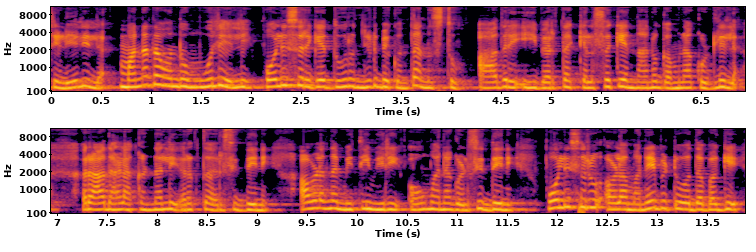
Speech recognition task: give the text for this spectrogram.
ತಿಳಿಯಲಿಲ್ಲ. ಮನದ ಒಂದು ಮೂಲೆಯಲ್ಲಿ ಪೊಲೀಸರಿಗೆ ದೂರು ನೀಡಬೇಕು ಅಂತ ಅನ್ನಿಸ್ತು. ಆದರೆ ಈ ವ್ಯರ್ಥ ಕೆಲಸಕ್ಕೆ ನಾನು ಗಮನ ಕೊಡಲಿಲ್ಲ. ರಾಧಾಳ ಕಣ್ಣಲ್ಲಿ ರಕ್ತ ಹರಿಸಿದ್ದೇನೆ. ಅವಳನ್ನು ಮಿತಿ ಮೀರಿ ಅವಮಾನಗೊಳಿಸಿದ್ದೇನೆ. ಪೊಲೀಸರು ಅವಳ ಮನೆ ಬಿಟ್ಟು ಹೋದ ಬಗ್ಗೆ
